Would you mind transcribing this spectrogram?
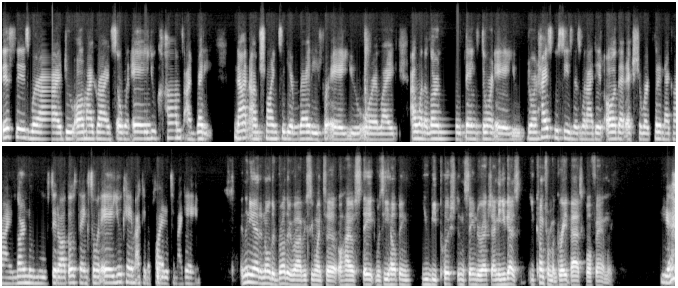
this is where I do all my grind. So when AAU comes, I'm ready. Not I'm trying to get ready for AAU or like I want to learn new things during AAU. During high school season is when I did all that extra work, put in that grind, learn new moves, did all those things. So when AAU came, I can apply it to my game. And then you had an older brother who obviously went to Ohio State. Was he helping you be pushed in the same direction? I mean, you guys, you come from a great basketball family. Yeah.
